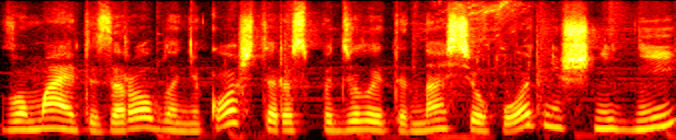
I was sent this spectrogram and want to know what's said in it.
ви маєте зароблені кошти розподілити на сьогоднішні дні,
